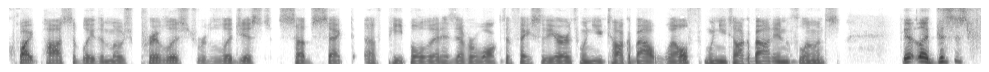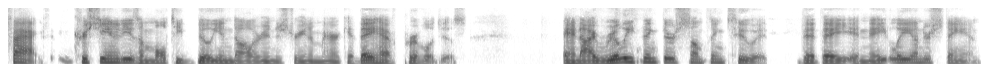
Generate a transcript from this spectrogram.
quite possibly the most privileged religious subsect of people that has ever walked the face of the earth when you talk about wealth when you talk about influence. That like this is fact. Christianity is a multi-billion dollar industry in america. They have privileges. And i really think there's something to it that they innately understand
